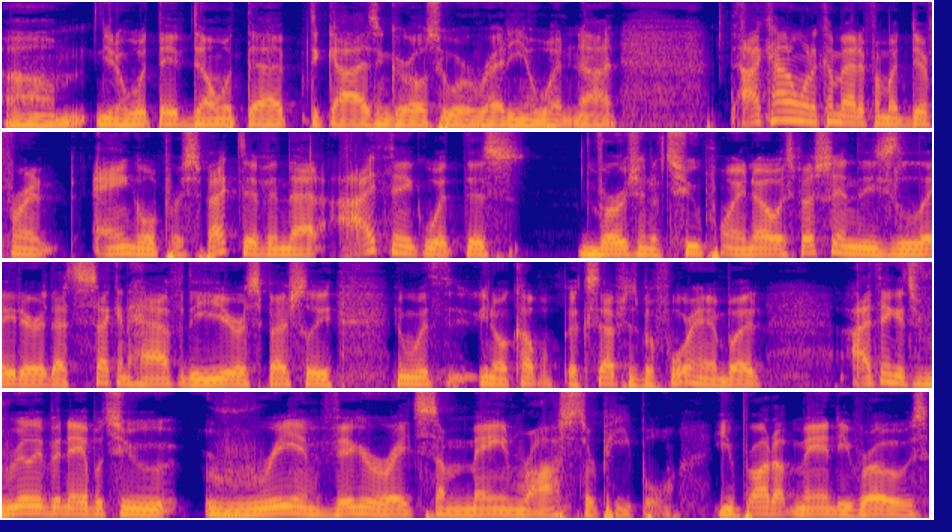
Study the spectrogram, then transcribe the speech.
um, you know, what they've done with that, the guys and girls who are ready and whatnot. I kind of want to come at it from a different angle perspective in that I think with this version of 2.0 especially in these later that second half of the year especially and with you know a couple exceptions beforehand but I think it's really been able to reinvigorate some main roster people. You brought up Mandy Rose.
